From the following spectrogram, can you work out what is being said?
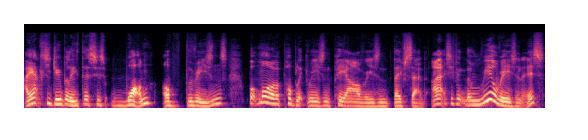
I actually do believe this is one of the reasons, but more of a public reason, PR reason they've said. I actually think the real reason is,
